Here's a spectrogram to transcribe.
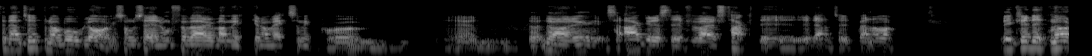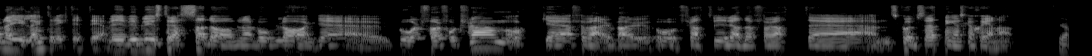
till den typen av bolag, som du säger, de förvärvar mycket, de växer mycket på eh, du har en aggressiv förvärvstakt i, i den typen. Och vi kreditnördar gillar inte riktigt det. Vi, vi blir stressade av när bolag eh, går för fort fram och eh, förvärvar och för att vi är rädda för att eh, skuldsättningen ska skena. Ja.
